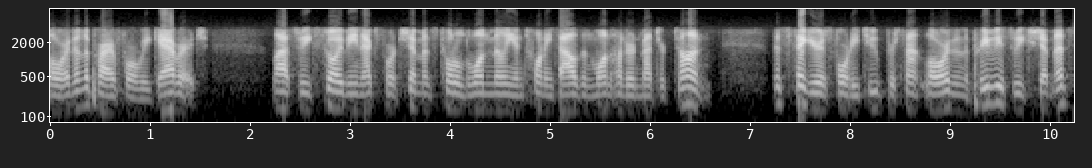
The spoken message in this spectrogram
lower than the prior four-week average. Last week's soybean export shipments totaled 1,020,100 metric ton. This figure is 42% lower than the previous week's shipments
